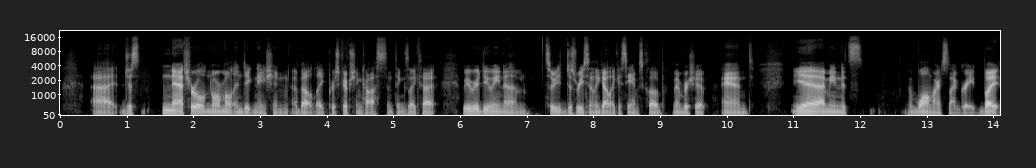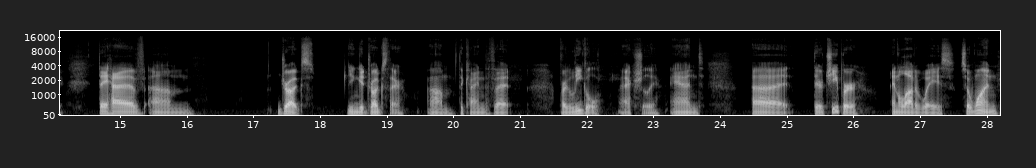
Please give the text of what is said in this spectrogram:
uh, just natural, normal indignation about like prescription costs and things like that. We were doing um, so he just recently got like a Sam's Club membership, and yeah, I mean it's Walmart's not great, but they have um, drugs. You can get drugs there, um, the kind that are legal actually, and uh, they're cheaper in a lot of ways. So one,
